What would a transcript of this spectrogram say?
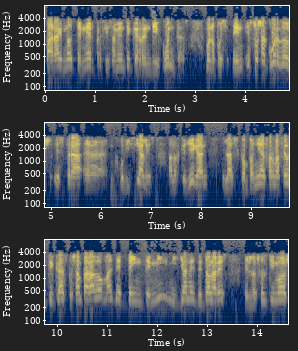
para no tener precisamente que rendir cuentas bueno pues en estos acuerdos extrajudiciales a los que llegan las compañías farmacéuticas pues han pagado más de 20 mil millones de dólares en los últimos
